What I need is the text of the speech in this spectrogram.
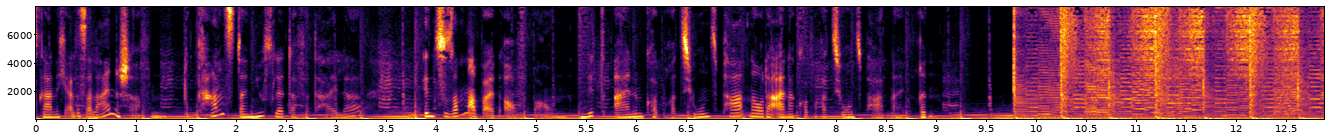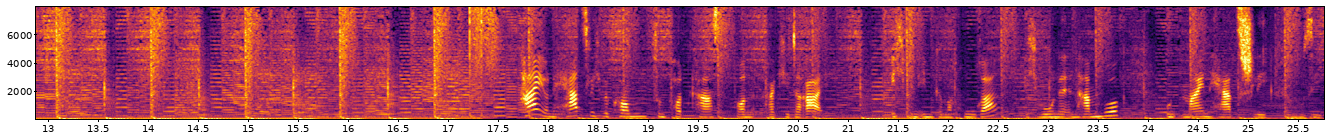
Musst gar nicht alles alleine schaffen. Du kannst deinen Newsletter-Verteiler in Zusammenarbeit aufbauen mit einem Kooperationspartner oder einer Kooperationspartnerin. Hi und herzlich willkommen zum Podcast von Raketerei. Ich bin Imke Machura, ich wohne in Hamburg und mein Herz schlägt für Musik.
